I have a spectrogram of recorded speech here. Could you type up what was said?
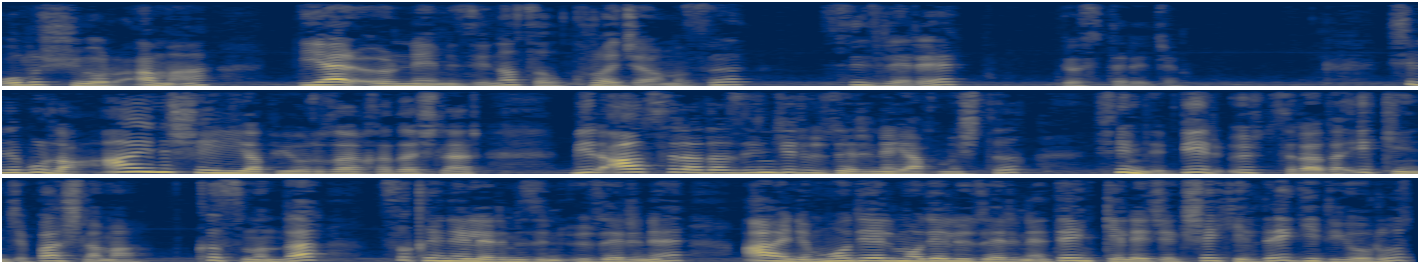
oluşuyor ama diğer örneğimizi nasıl kuracağımızı sizlere göstereceğim. Şimdi burada aynı şeyi yapıyoruz arkadaşlar. Bir alt sırada zincir üzerine yapmıştık. Şimdi bir üst sırada ikinci başlama kısmında sık iğnelerimizin üzerine aynı model model üzerine denk gelecek şekilde gidiyoruz.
